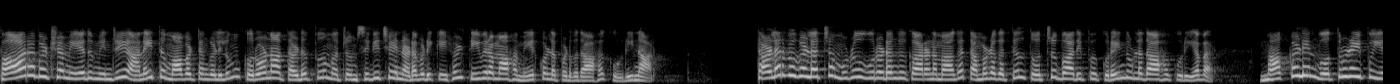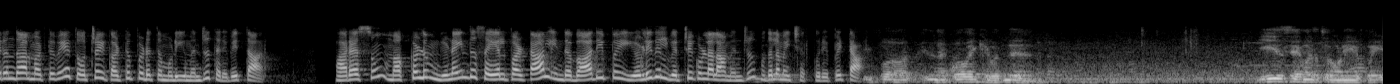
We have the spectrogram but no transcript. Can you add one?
பாரபட்சம் ஏதுமின்றி அனைத்து மாவட்டங்களிலும் கொரோனா தடுப்பு மற்றும் சிகிச்சை நடவடிக்கைகள் தீவிரமாக மேற்கொள்ளப்படுவதாக கூறினார். தளர்வுகளற்ற முழு ஊரடங்கு காரணமாக தமிழகத்தில் தொற்று பாதிப்பு குறைந்துள்ளதாக கூறிய அவர் மக்களின் ஒத்துழைப்பு இருந்தால் மட்டுமே தொற்றை கட்டுப்படுத்த முடியும் என்று தெரிவித்தார். அரசும் மக்களும் இணைந்து செயல்பட்டால் இந்த பாதிப்பை எளிதில் வெற்றி கொள்ளலாம் என்று முதலமைச்சர் குறிப்பிட்டார். இந்த கோவைக்கு வந்து இஎஸ்ஐ மருத்துவமனையை போய்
